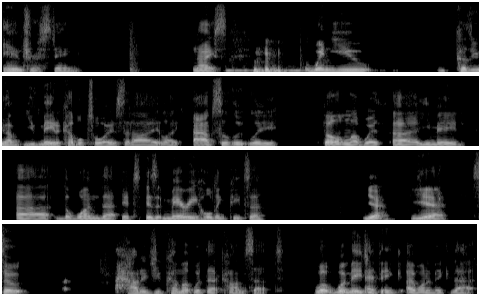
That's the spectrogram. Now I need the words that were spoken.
Interesting. Nice. when you because you have you've made a couple toys that I like absolutely fell in love with. Uh you made uh the one that it's is it Mary holding pizza? yeah, Yeah. So how did you come up with that concept? What what made you think I want to make that?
